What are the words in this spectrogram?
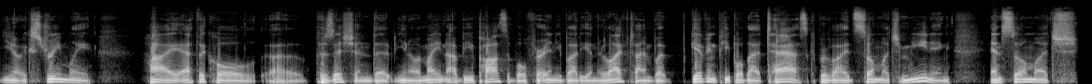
you know, extremely high ethical uh, position that you know it might not be possible for anybody in their lifetime, but giving people that task provides so much meaning and so much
